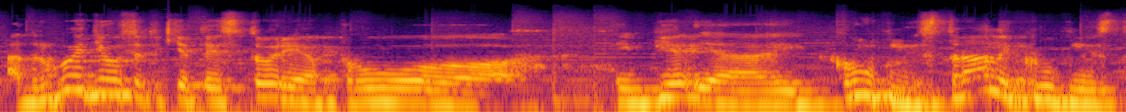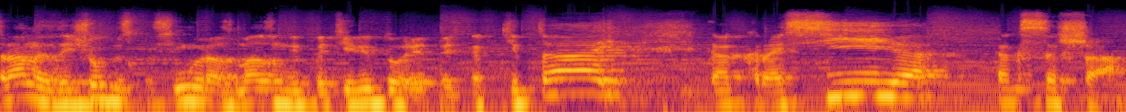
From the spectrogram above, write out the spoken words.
А другое дело все-таки это история про империя, крупные страны, крупные страны, это еще плюс ко всему размазанные по территории. То есть как Китай, как Россия, как США.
